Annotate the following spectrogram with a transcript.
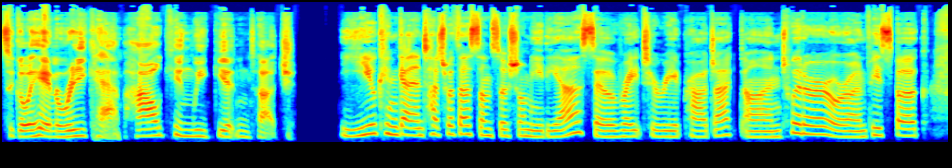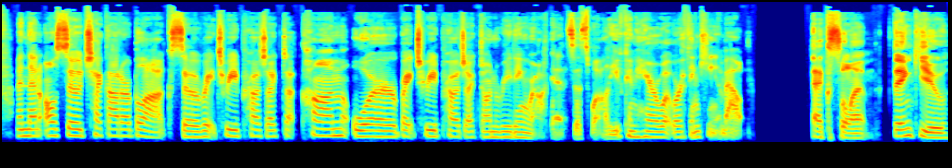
to go ahead and recap. How can we get in touch? You can get in touch with us on social media. So, Right to Read Project on Twitter or on Facebook. And then also check out our blog. So, righttoreadproject.com or Right to Read Project on Reading Rockets as well. You can hear what we're thinking about. Excellent. Thank you.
